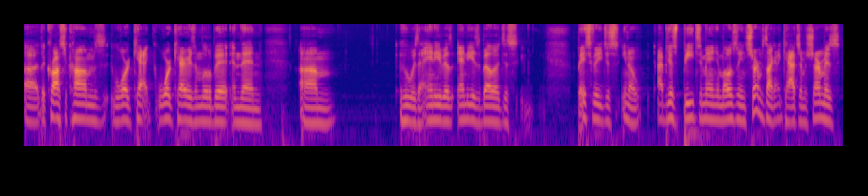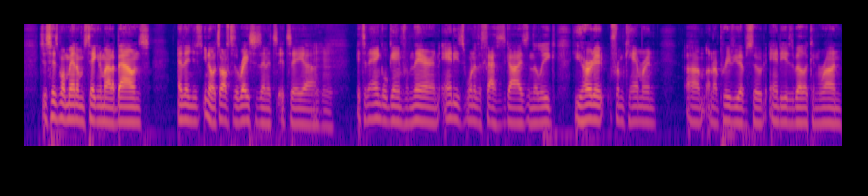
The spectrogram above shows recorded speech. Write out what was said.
uh, the crosser comes, Ward cat, Ward carries him a little bit, and then, um, who was that? Andy Andy Isabella just basically just you know I just beats Emmanuel Mosley, and Sherman's not going to catch him. Sherman is just his momentum's taking him out of bounds, and then just you know it's off to the races, and it's it's a uh, it's an angle game from there. And Andy's one of the fastest guys in the league. You heard it from Cameron um, on our preview episode. Andy Isabella can run,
